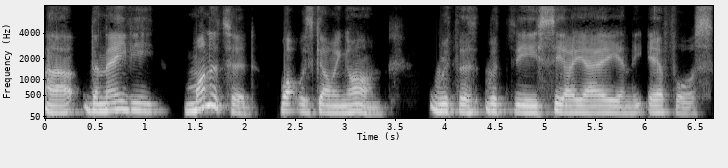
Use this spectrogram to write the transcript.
Uh, the Navy monitored what was going on with the with the CIA and the Air Force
